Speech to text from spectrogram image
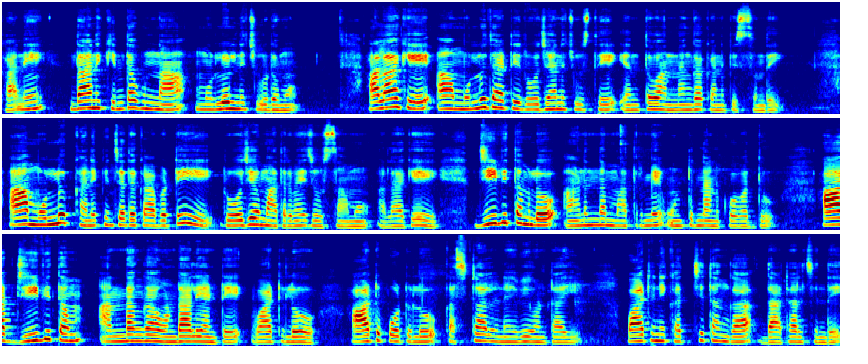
కానీ దాని కింద ఉన్న ముళ్ళుల్ని చూడము. అలాగే ఆ ముళ్ళు దాటి రోజాని చూస్తే ఎంతో అందంగా కనిపిస్తుంది. ఆ ముళ్ళు కనిపించదు కాబట్టి రోజే మాత్రమే చూస్తాము. అలాగే జీవితంలో ఆనందం మాత్రమే ఉంటుందనుకోవద్దు. ఆ జీవితం అందంగా ఉండాలి అంటే వాటిలో ఆటుపోటులు కష్టాలు అనేవి ఉంటాయి. వాటిని ఖచ్చితంగా దాటాల్సిందే.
